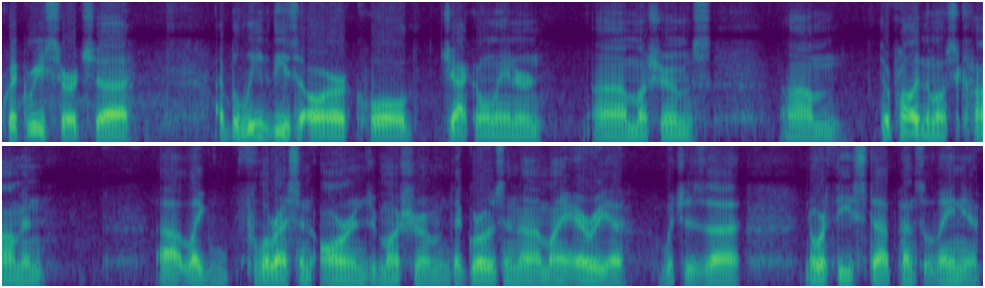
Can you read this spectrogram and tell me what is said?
quick research, I believe these are called jack-o'-lantern mushrooms. Um, they're probably the most common like fluorescent orange mushroom that grows in my area, which is northeast Pennsylvania.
